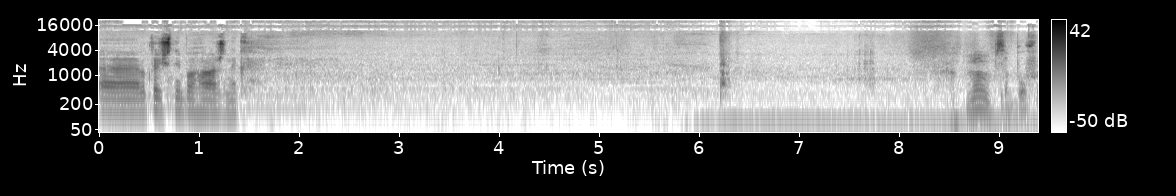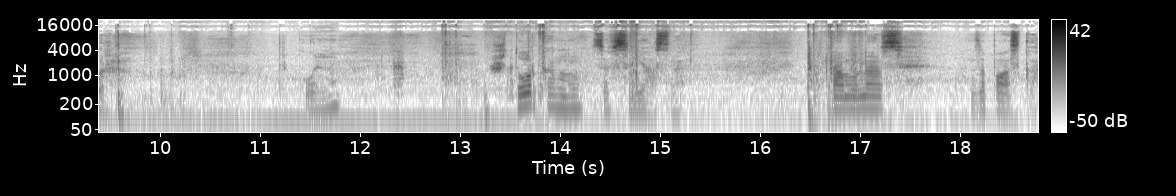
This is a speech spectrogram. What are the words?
е, електричний багажник. Ну, це буфер. Прикольно. Шторка, ну, це все ясно. Там у нас запаска.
